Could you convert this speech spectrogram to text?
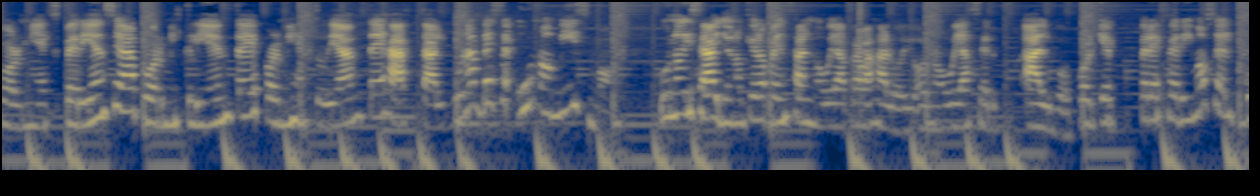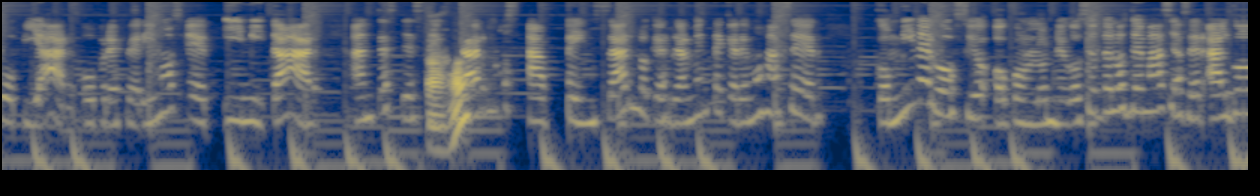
por mi experiencia, por mis clientes, por mis estudiantes, hasta algunas veces uno mismo uno dice, ay, yo no quiero pensar, no voy a trabajar hoy o no voy a hacer algo, porque preferimos el copiar o preferimos el imitar antes de sentarnos a pensar lo que realmente queremos hacer con mi negocio o con los negocios de los demás y hacer algo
